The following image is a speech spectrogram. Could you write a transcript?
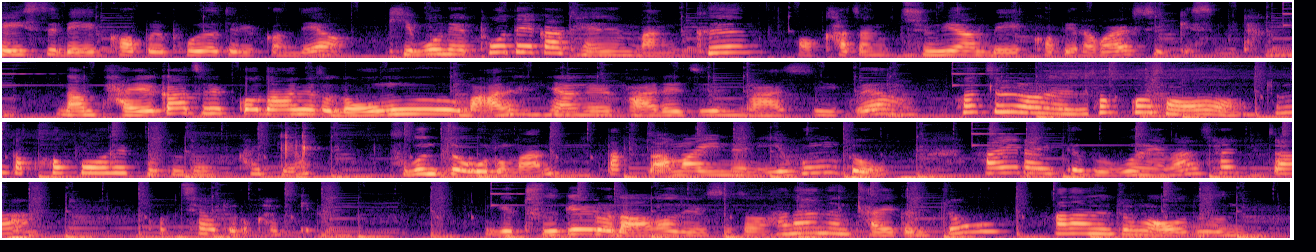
베이스 메이크업을 보여드릴 건데요. 기본의 토대가 되는 만큼 어, 가장 중요한 메이크업이라고 할 수 있겠습니다. 난 밝아질 거다 하면서 너무 많은 양을 바르진 마시고요. 컨실러를 섞어서 좀 더 커버해 보도록 할게요. 부분적으로만 딱 남아있는 이 홍조 하이라이트 부분에만 살짝 터치하도록 할게요. 이게 두 개로 나눠져 있어서 하나는 밝은 쪽, 하나는 좀 어두운 쪽.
